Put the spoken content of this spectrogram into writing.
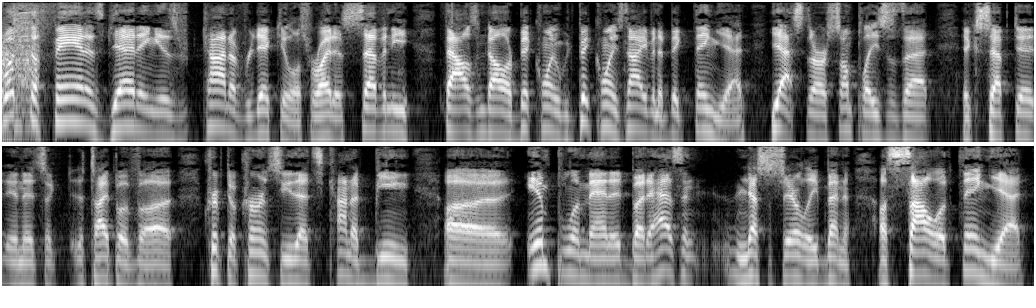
what the fan is getting is kind of ridiculous, right? A seventy thousand dollar Bitcoin. which Bitcoin's not even a big thing yet. Yes, there are some places that accept it, and it's a, a type of uh, cryptocurrency that's kind of being uh, implemented, but it hasn't necessarily been a solid thing yet.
